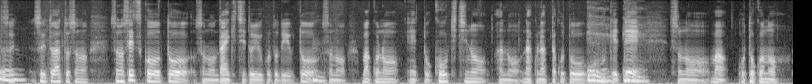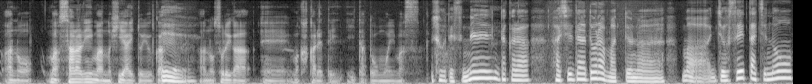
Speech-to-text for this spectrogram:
そそれとあとそのその節子とその大吉ということでいうと、うん、そのまあ、この、えっと、幸吉のあの亡くなったことを受けて、えーえ。ー、そのまあ、男のあのまあ、サラリーマンの悲哀というか、えー、あのそれが、えーまあ、書かれていたと思います。そうですね。だから橋田ドラマっていうのは、まあ、女性たちの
